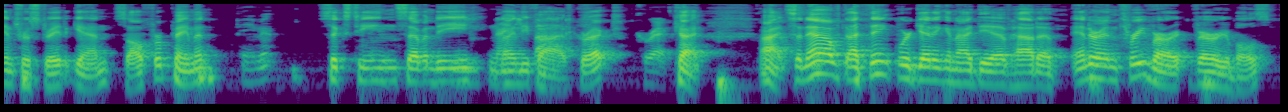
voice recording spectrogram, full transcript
interest rate again, solve for payment, payment, 1670 95, correct? correct, Okay. All right. So now I think we're getting an idea of how to enter in three var- variables.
